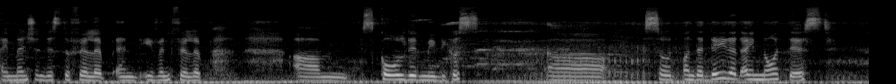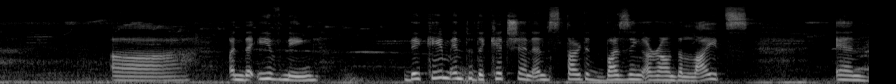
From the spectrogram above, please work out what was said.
I mentioned this to Philip and even Philip um, scolded me because uh, so on the day that I noticed uh, in the evening they came into the kitchen and started buzzing around the lights and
